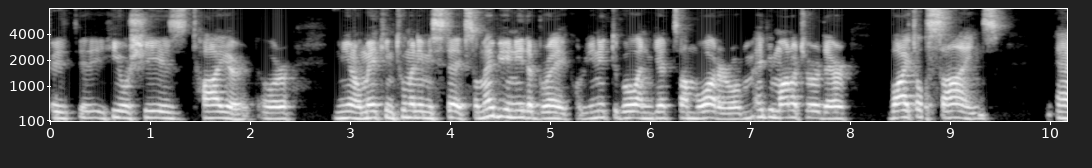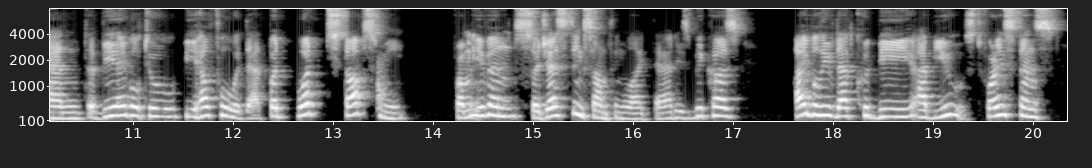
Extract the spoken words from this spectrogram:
he or she is tired or you know making too many mistakes, so maybe you need a break, or you need to go and get some water, or maybe monitor their vital signs and be able to be helpful with that. But what stops me from even suggesting something like that is because I believe that could be abused. For instance,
